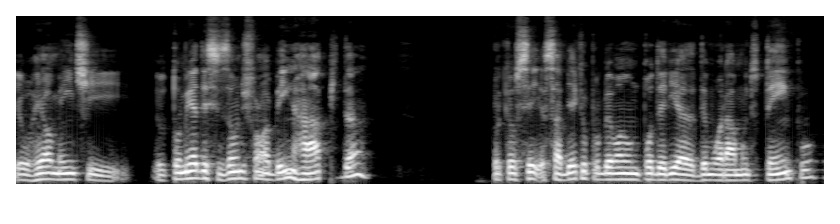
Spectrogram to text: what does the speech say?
eu realmente eu tomei a decisão de forma bem rápida, porque eu, sei, eu sabia que o problema não poderia demorar muito tempo,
